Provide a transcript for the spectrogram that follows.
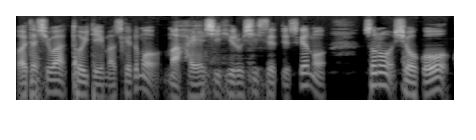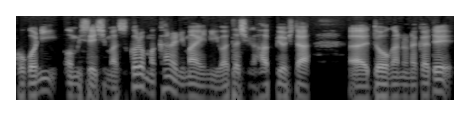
私は説いていますけども、まあ、林博施設ですけども、その証拠をここにお見せします。これはまかなり前に私が発表した動画の中で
